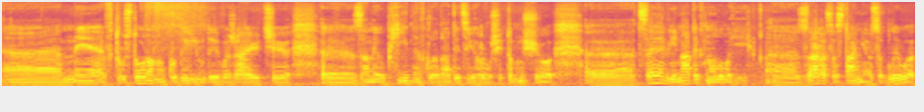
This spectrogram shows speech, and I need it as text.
е, не в ту сторону, куди люди вважають за необхідне вкладати ці гроші, тому що це війна технологій. Зараз останні особливо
